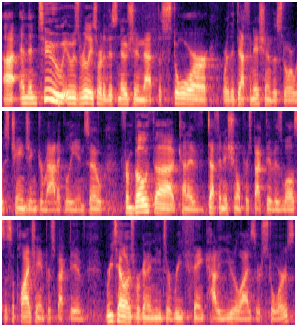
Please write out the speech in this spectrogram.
Uh, and then, two, it was really sort of this notion that the store or the definition of the store was changing dramatically. And so from both a kind of definitional perspective as well as the supply chain perspective, retailers were gonna need to rethink how to utilize their stores.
